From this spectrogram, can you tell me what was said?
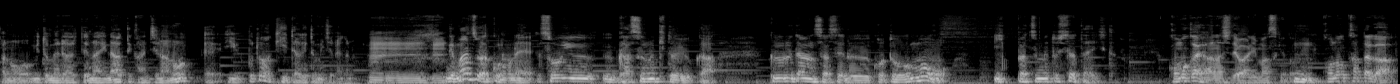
あの認められてないなって感じなの？っていうことは聞いてあげてもいいんじゃないかな。でまずはこのねそういうガス抜きというかクールダウンさせることも一発目としては大事だと。細かい話ではありますけど、うんこの方が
